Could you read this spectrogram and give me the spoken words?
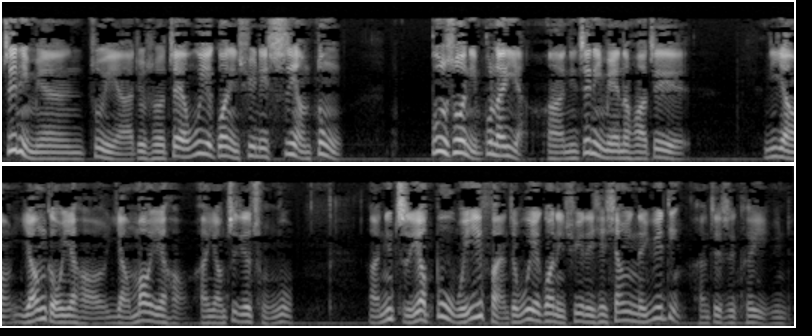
这里面注意啊，就是说在物业管理区域内饲养动物，不是说你不能养啊，你这里面的话这。你养养狗也好，养猫也好啊，养自己的宠物啊，你只要不违反这物业管理区域的一些相应的约定啊，这是可以用的。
